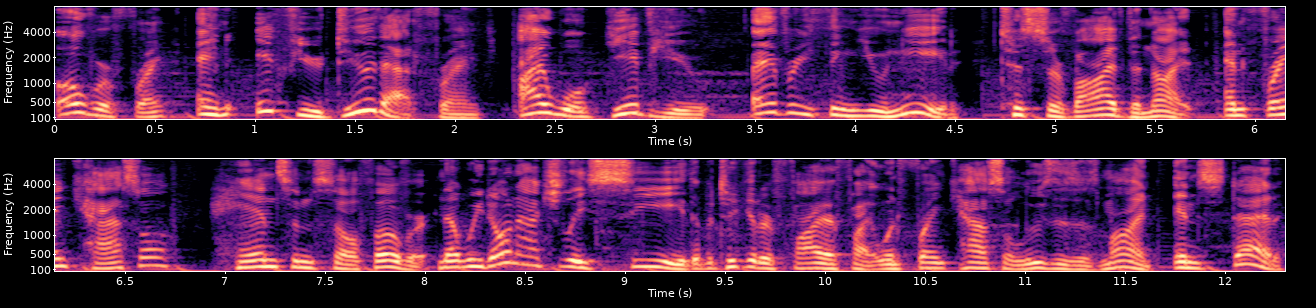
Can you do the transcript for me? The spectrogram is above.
over, Frank. And if you do that, Frank, I will give you everything you need to survive the night. And Frank Castle hands himself over. Now, we don't actually see the particular firefight when Frank Castle loses his mind. Instead,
